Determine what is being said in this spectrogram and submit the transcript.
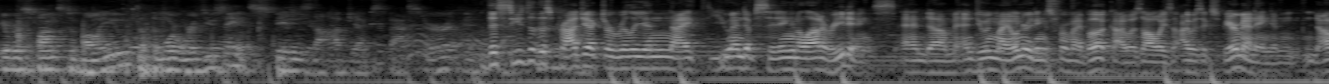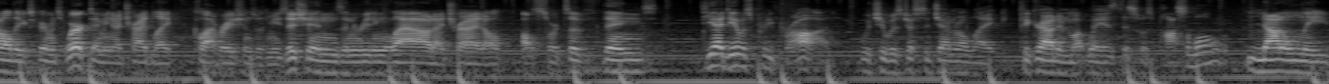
it responds to volume, but the more words you say, it spins the objects faster. the seeds of this project are really in, I, you end up sitting in a lot of readings and, um, and doing my own readings for my book. I was always, I was experimenting and not all the experiments worked. I mean, I tried like collaborations with musicians and reading aloud. I tried all, all sorts of things. The idea was pretty broad which it was just a general like figure out in what ways this was possible. Not only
